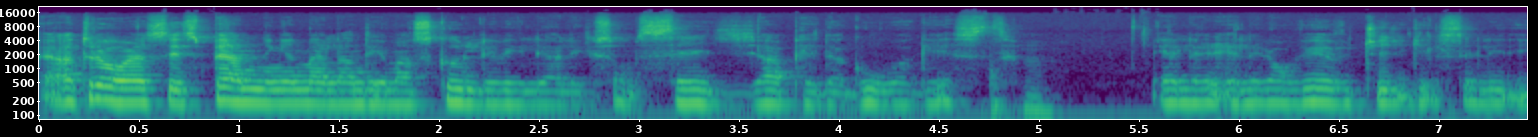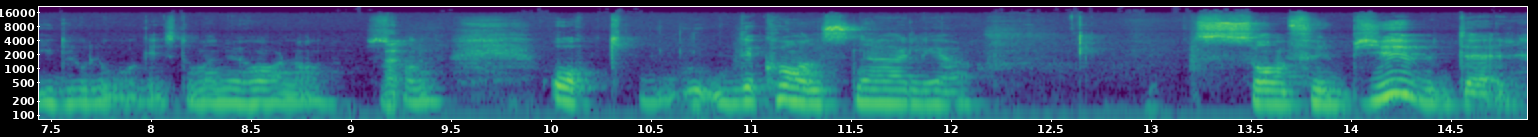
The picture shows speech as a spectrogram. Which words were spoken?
att röra sig i spänningen mellan det man skulle vilja liksom säga pedagogiskt mm. eller, eller av övertygelse eller ideologiskt, om man nu har någon sån. Och det konstnärliga som förbjuder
